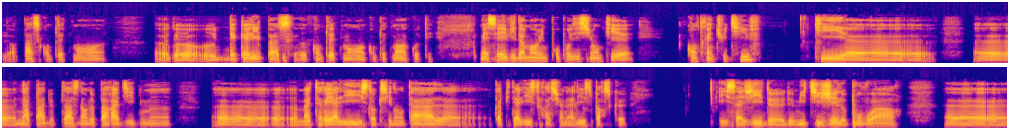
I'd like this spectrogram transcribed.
leur passent complètement de, desquelles ils passent complètement complètement à côté. Mais c'est évidemment une proposition qui est contre-intuitive, qui euh, euh, n'a pas de place dans le paradigme euh, matérialiste, occidental, euh, capitaliste, rationaliste, parce que il s'agit de, mitiger le pouvoir, euh,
